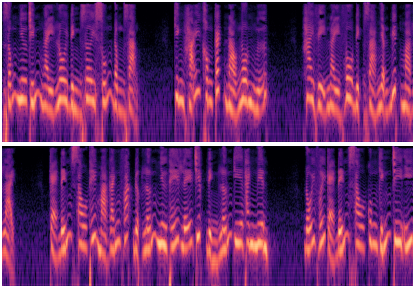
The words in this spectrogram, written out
Giống như chín ngày lôi đình rơi xuống đồng dạng. Kinh hãi không cách nào ngôn ngữ. Hai vị này vô địch giả nhận biết mà lại. Kẻ đến sau thế mà gánh vác được lớn như thế lễ chiếc đỉnh lớn kia thanh niên. Đối với kẻ đến sau cung kính chi ý.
